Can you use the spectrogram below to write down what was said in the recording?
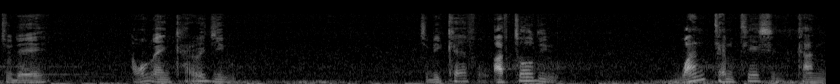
today, I want to encourage you to be careful. I've told you, one temptation can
